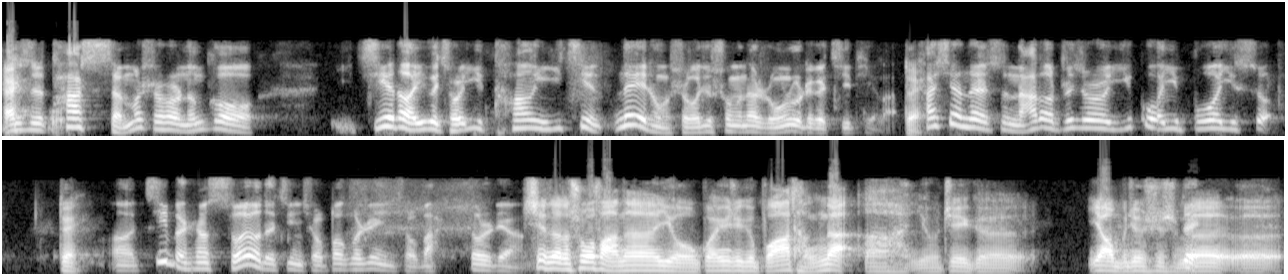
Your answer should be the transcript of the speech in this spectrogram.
就是他什么时候能够接到一个球一趟一进，那种时候就说明他融入这个集体了。对他现在是拿到直球一过一拨一射，对，呃，基本上所有的进球，包括任意球吧，都是这样。现在的说法呢，有关于这个博阿滕的啊，有这个，要不就是什么呃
